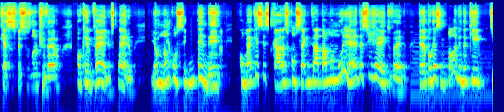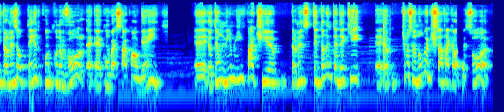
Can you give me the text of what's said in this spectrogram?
que essas pessoas não tiveram? Porque, velho, sério, eu não consigo entender como é que esses caras conseguem tratar uma mulher desse jeito, velho. Entendeu? Porque assim, toda vida que, que pelo menos eu tento, quando quando eu vou é, é, conversar com alguém, é, eu tenho um mínimo de empatia, pelo menos tentando entender que, eu- tipo assim, eu não vou destratar aquela pessoa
